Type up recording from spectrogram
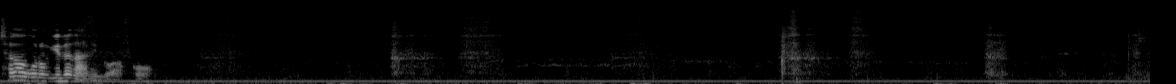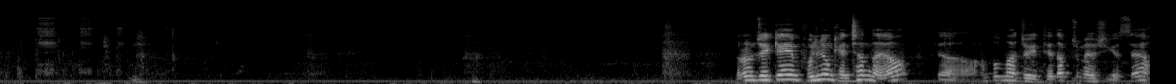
차가 고른 길은 아닌 것 같고. 여러분 저희 게임 볼륨 괜찮나요? 자, 한 번만 저기 대답 좀 해주시겠어요?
